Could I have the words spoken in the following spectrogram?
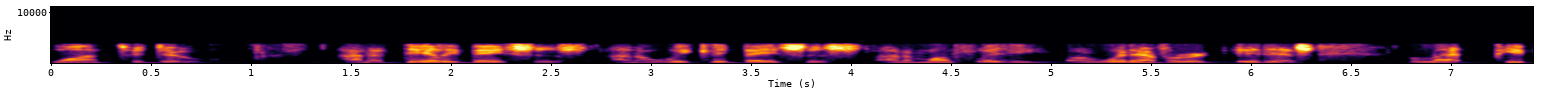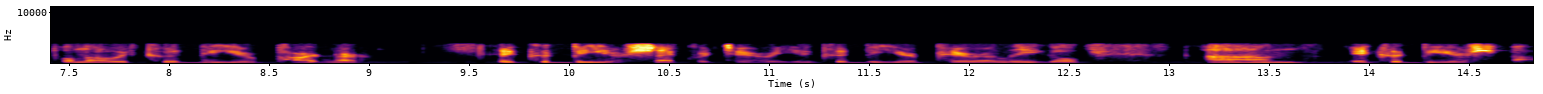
want to do on a daily basis, on a weekly basis, on a monthly, or whatever it is let people know it could be your partner, it could be your secretary, it could be your paralegal, um, it could be your spouse.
